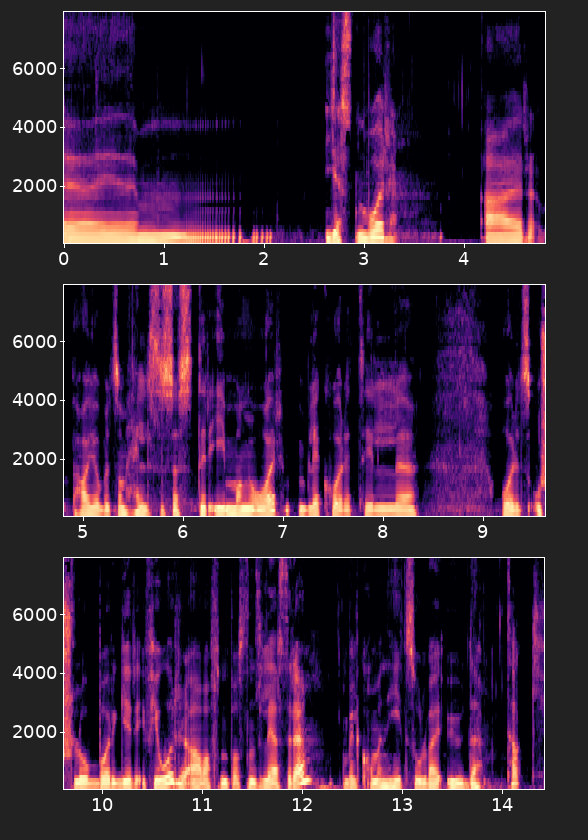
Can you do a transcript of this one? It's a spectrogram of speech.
eh, gjesten vår er, har jobbet som helsesøster i mange år. Ble kåret til eh, årets Oslo-borger i fjor av Aftenpostens lesere. Velkommen hit, Solveig Ude. Takk.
